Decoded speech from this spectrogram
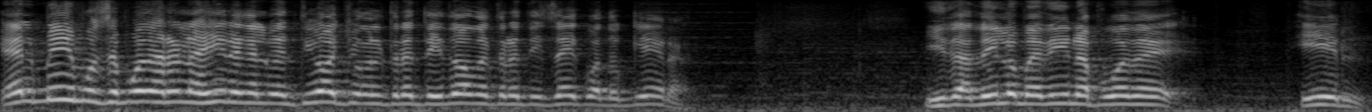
Él mismo se puede reelegir en el 28, en el 32, en el 36, cuando quiera. Y Danilo Medina puede ir.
